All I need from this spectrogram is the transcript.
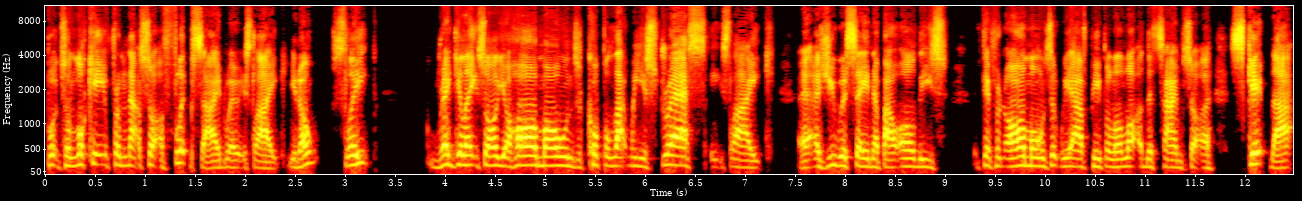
But to look at it from that sort of flip side, where it's like, you know, sleep regulates all your hormones, a couple that with your stress. It's like, uh, as you were saying about all these different hormones that we have, people a lot of the time sort of skip that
